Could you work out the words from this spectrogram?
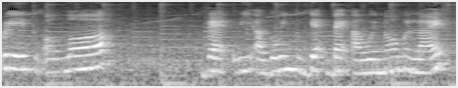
pray to Allah that we are going to get back our normal life.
